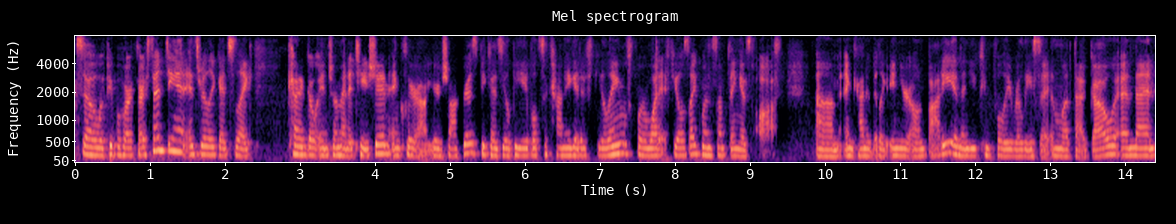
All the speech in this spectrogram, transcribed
So with people who are clairsentient, it's really good to like kind of go into a meditation and clear out your chakras because you'll be able to kind of get a feeling for what it feels like when something is off um, and kind of like in your own body. And then you can fully release it and let that go. And then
